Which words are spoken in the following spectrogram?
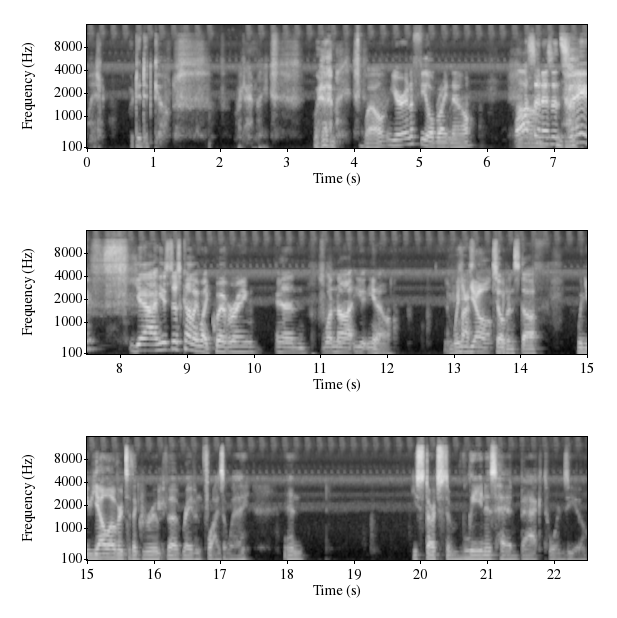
Where, where did it go? Where am I? Where am I? Well, you're in a field right now. Lawson, Um, isn't safe? Yeah, he's just kind of like quivering and whatnot. You you know, And when you yell, children stuff. when you yell over to the group, the raven flies away, and he starts to lean his head back towards you,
